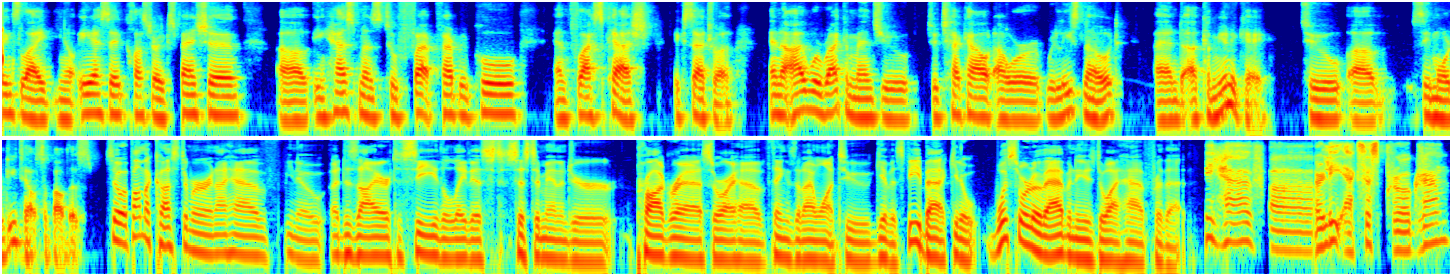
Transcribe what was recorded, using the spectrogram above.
Things like, you know, ES8 cluster expansion, uh, enhancements to Fab, Fabric Pool and Flex Cache, etc. And I would recommend you to check out our release note and uh, communicate to uh, see more details about this. So if I'm a customer and I have, you know, a desire to see the latest system manager progress or I have things that I want to give as feedback, you know, what sort of avenues do I have for that? We have a early access program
